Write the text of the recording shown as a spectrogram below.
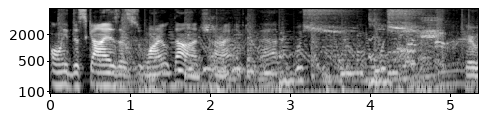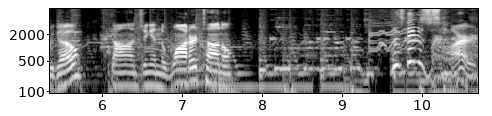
only disguised as Wario Dodge. Alright, look at that. Whoosh, whoosh. Here we go. Dodging in the water tunnel. This game is hard.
